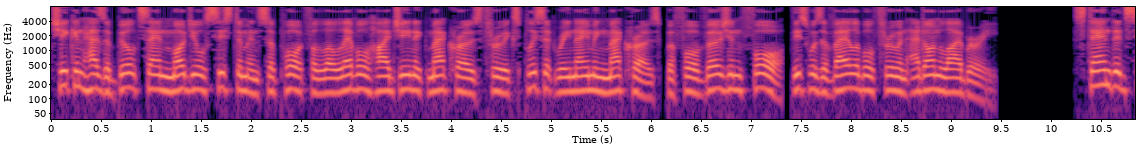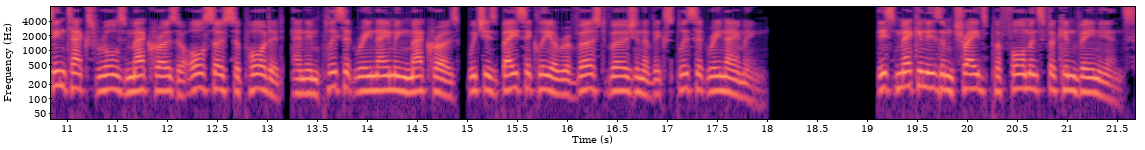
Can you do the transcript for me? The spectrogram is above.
Chicken has a built-in module system and support for low-level hygienic macros through explicit renaming macros before version 4, this was available through an add-on library. Standard syntax rules macros are also supported, and implicit renaming macros, which is basically a reversed version of explicit renaming. This mechanism trades performance for convenience.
